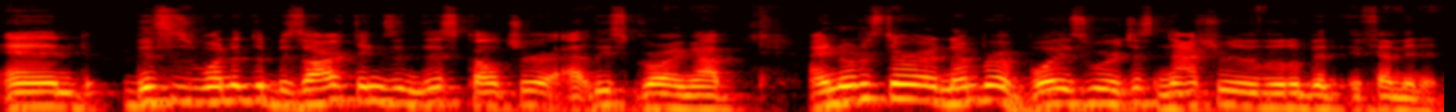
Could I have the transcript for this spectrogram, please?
And this is one of the bizarre things in this culture, at least growing up. I noticed there were a number of boys who were just naturally a little bit effeminate.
